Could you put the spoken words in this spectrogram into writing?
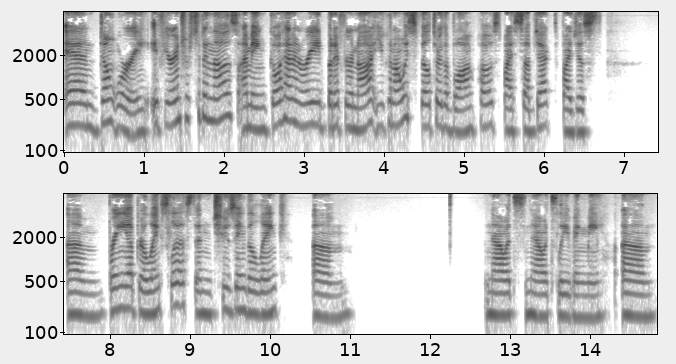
And don't worry, if you're interested in those, I mean, go ahead and read. But if you're not, you can always filter the blog post by subject by just um, bringing up your links list and choosing the link. Um, now it's now it's leaving me. Um,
